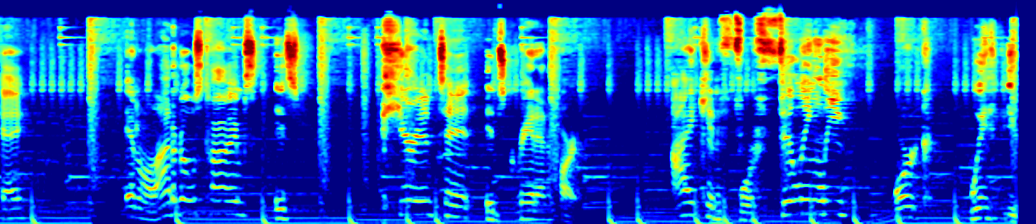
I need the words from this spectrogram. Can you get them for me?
okay? And a lot of those times, it's pure intent, it's great at heart. I can fulfillingly work with you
